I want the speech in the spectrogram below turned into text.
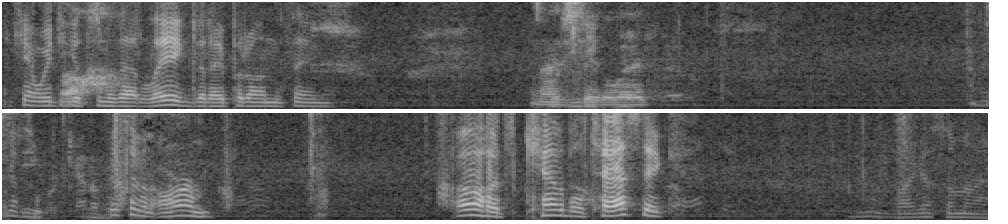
I can't wait to get some of that leg that I put on the thing. I just ate a leg. I Let's got see some- what cannibal. I just have an arm. Oh, it's cannibal-tastic. Oh, well, I guess I'm gonna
